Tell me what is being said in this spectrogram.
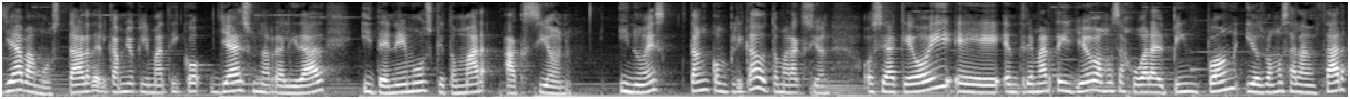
ya vamos tarde, el cambio climático ya es una realidad y tenemos que tomar acción. Y no es tan complicado tomar acción. O sea que hoy eh, entre Marta y yo vamos a jugar al ping pong y os vamos a lanzar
